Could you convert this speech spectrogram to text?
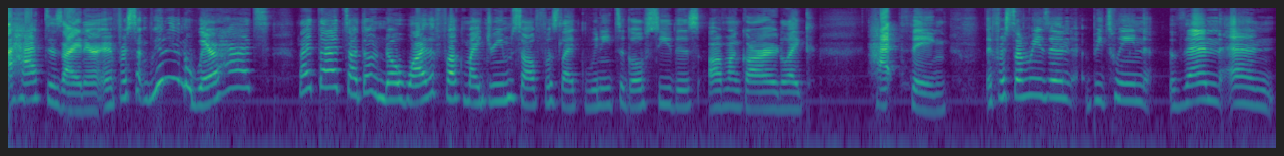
a hat designer, and for some we don't even wear hats like that, so I don't know why the fuck my dream self was like, we need to go see this avant-garde like hat thing. And for some reason, between then and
